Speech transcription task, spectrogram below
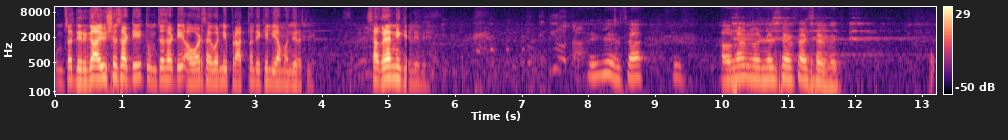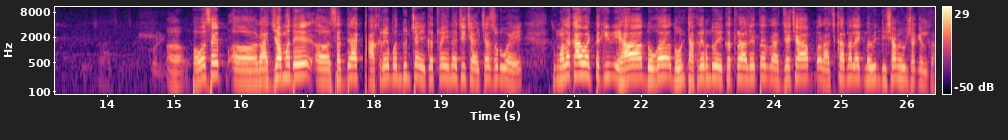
तुमच्या दीर्घ आयुष्यासाठी तुमच्यासाठी आव्हाड साहेबांनी प्रार्थना देखील या मंदिरातील. सगळ्यांनी केलेली. हे होता पवारसाहेब राज्यामध्ये सध्या ठाकरे बंधूंच्या एकत्र येण्याची चर्चा सुरू आहे. तुम्हाला काय वाटतं की ह्या दोघा दोन ठाकरे बंधू एकत्र आले तर राज्याच्या राजकारणाला एक नवीन दिशा मिळू शकेल का?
